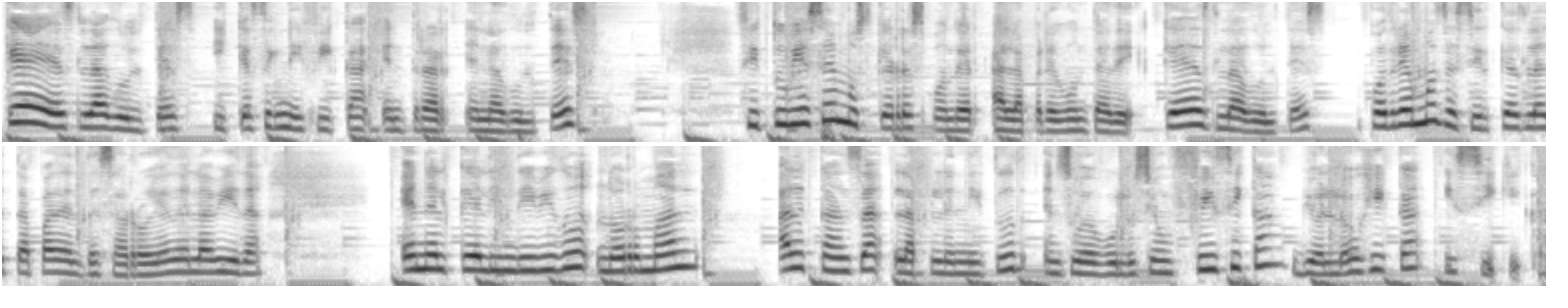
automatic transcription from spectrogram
¿Qué es la adultez y qué significa entrar en la adultez? Si tuviésemos que responder a la pregunta de ¿qué es la adultez? podríamos decir que es la etapa del desarrollo de la vida en el que el individuo normal alcanza la plenitud en su evolución física, biológica y psíquica.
